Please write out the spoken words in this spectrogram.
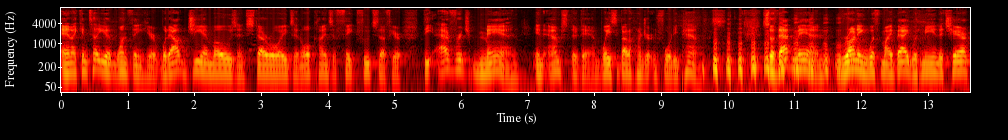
And I can tell you one thing here: without GMOs and steroids and all kinds of fake food stuff here, the average man in Amsterdam weighs about 140 pounds. so that man running with my bag with me in the chair.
